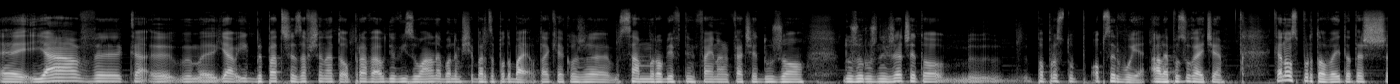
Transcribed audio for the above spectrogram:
E, Ja, w, e, ja jakby patrzę zawsze na te oprawy audiowizualne, bo one mi się bardzo podobają, tak? Jako, że sam robię w tym Final Cutie dużo, dużo różnych rzeczy, to po prostu obserwuję. Ale posłuchajcie, kanał sportowy, to też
